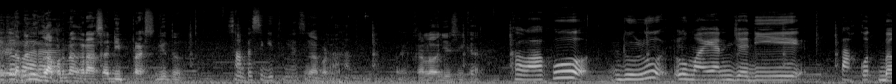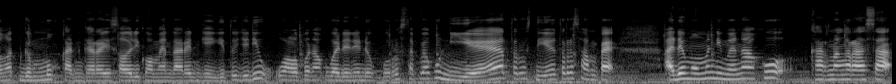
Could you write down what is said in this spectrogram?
gitu tapi lu nggak pernah ngerasa depres gitu? Sampai segitunya sih. Nggak pernah. Kalau Jessica? Kalau aku dulu lumayan jadi takut banget gemuk kan karena selalu dikomentarin kayak gitu. Jadi walaupun aku badannya udah kurus tapi aku diet terus diet terus sampai ada momen di mana aku karena ngerasa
